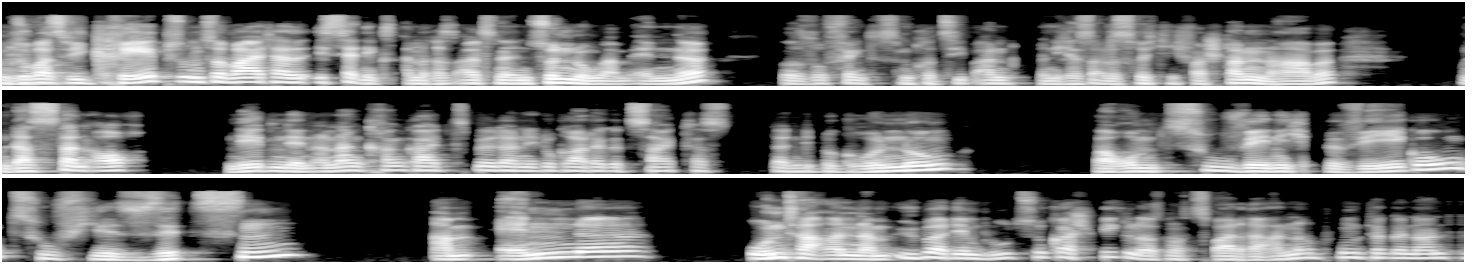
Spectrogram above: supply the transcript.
Und mhm. sowas wie Krebs und so weiter ist ja nichts anderes als eine Entzündung am Ende. Also so fängt es im Prinzip an, wenn ich das alles richtig verstanden habe. Und das ist dann auch neben den anderen Krankheitsbildern, die du gerade gezeigt hast, dann die Begründung, warum zu wenig Bewegung, zu viel Sitzen am Ende unter anderem über dem Blutzuckerspiegel, du hast noch zwei, drei andere Punkte genannt,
